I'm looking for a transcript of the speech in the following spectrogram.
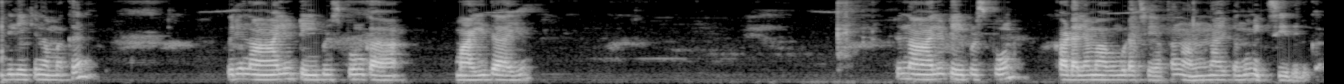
ഇതിലേക്ക് നമുക്ക് ഒരു നാല് ടേബിൾ സ്പൂൺ കാ മൈദായും ഒരു നാല് ടേബിൾ സ്പൂൺ കടലമാവും കൂടെ ചേർത്ത് നന്നായിട്ടൊന്ന് മിക്സ് ചെയ്തെടുക്കുക.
